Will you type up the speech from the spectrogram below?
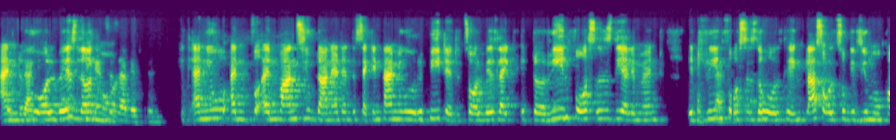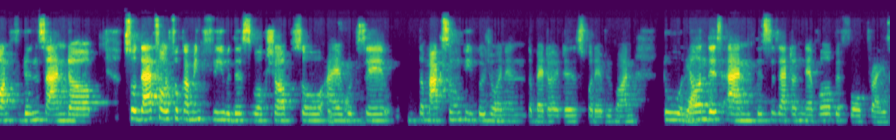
and exactly. you always learn more. Are different and you and and once you've done it and the second time you repeat it it's always like it uh, reinforces the element it exactly. reinforces the whole thing plus also gives you more confidence and uh, so that's also coming free with this workshop so exactly. i would say the maximum people join in the better it is for everyone to yeah. learn this and this is at a never before price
